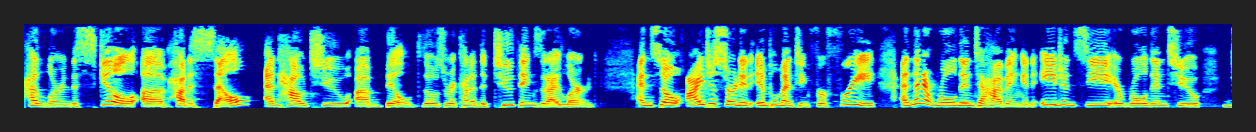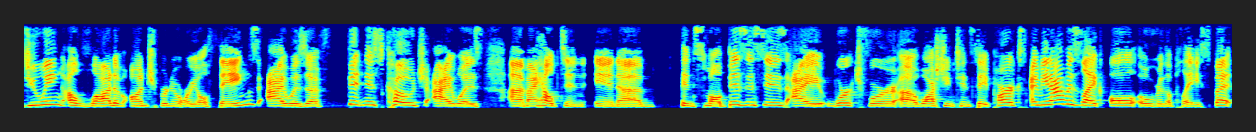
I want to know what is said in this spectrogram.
had learned the skill of how to sell and how to um, build. Those were kind of the two things that I learned. And so I just started implementing for free. And then it rolled into having an agency. It rolled into doing a lot of entrepreneurial things. I was a fitness coach. I was, um, I helped in, in, um, in small businesses. I worked for uh, Washington State Parks. I mean, I was like all over the place, but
